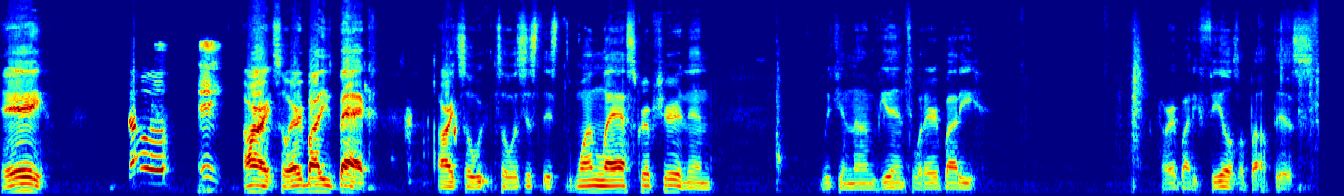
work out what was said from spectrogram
hey. Hello. Hey. All right, so everybody's back. All right, so so it's just this one last scripture, and then we can um, get into what everybody how everybody feels about this.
